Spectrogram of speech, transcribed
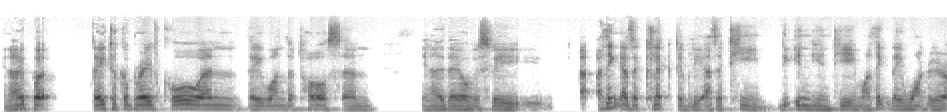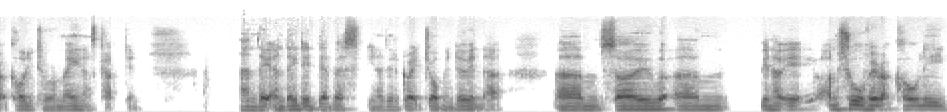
You know, but they took a brave call and they won the toss. And, you know, they obviously, I think as a collectively, as a team, the Indian team, I think they want Virat Kohli to remain as captain. And they, and they did their best, you know, did a great job in doing that. Um, so, um, you know, it, I'm sure Virat Kohli,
